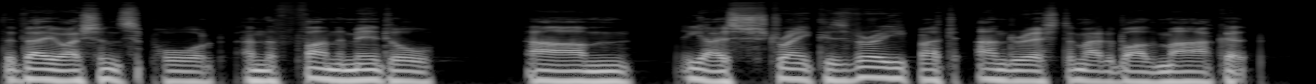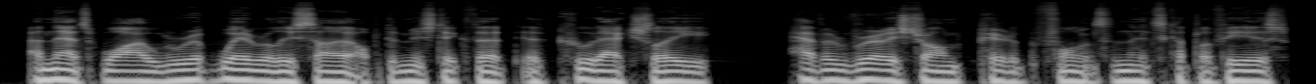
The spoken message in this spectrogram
the valuation support and the fundamental, um, you know, strength is very much underestimated by the market, and that's why we're, we're really so optimistic that it could actually have a very strong period of performance in the next couple of years.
